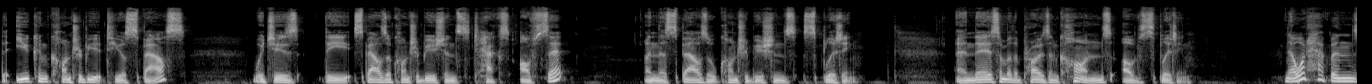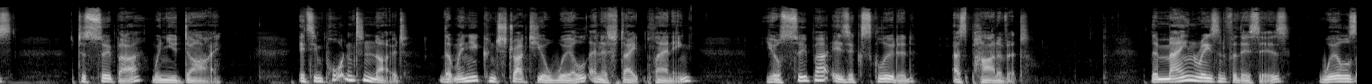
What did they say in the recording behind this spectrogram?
that you can contribute to your spouse which is the spousal contributions tax offset and the spousal contributions splitting. And there's some of the pros and cons of splitting. Now, what happens to super when you die? It's important to note that when you construct your will and estate planning, your super is excluded as part of it. The main reason for this is wills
